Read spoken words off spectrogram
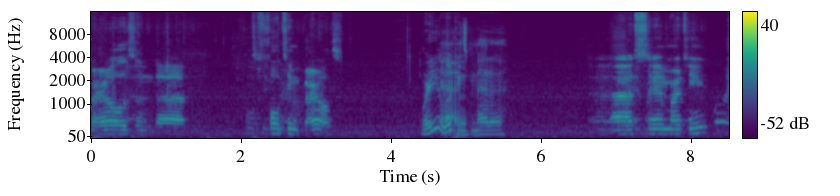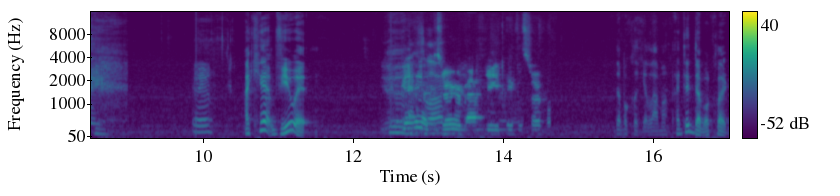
Beryls and uh, it's full team Beryls. Where are you Yeah, looking? It's meta. Uh, San Martin. Yeah. I can't view it. You gotta hit observe after you pick the circle. Double click it, llama. I did double click.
